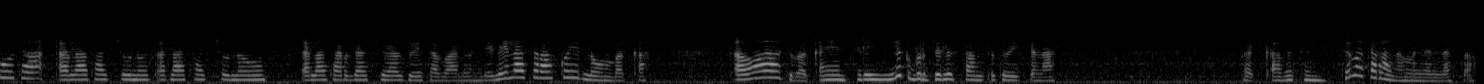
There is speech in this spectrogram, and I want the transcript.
ቦታ ጠላታችሁ ነው ጠላታችሁ ነው ጠላት አድርጋችሁ ያዙ የተባለው እንዴ? ሌላ ስራ እኮ የለውም። በቃ ጠዋት በቃ ይሄን ትልቅ ብርድ ልብስ አምጥቶ ይጭናል በቃ በስንት መከራ ነው የምንነሳው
